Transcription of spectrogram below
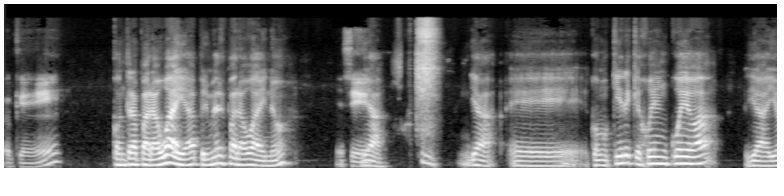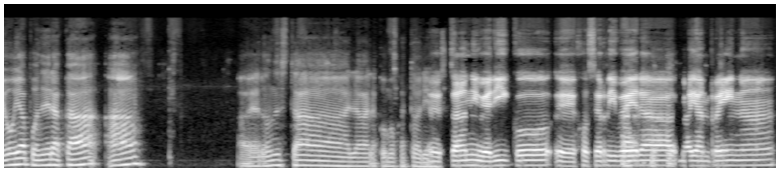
ok, Contra Paraguay, ¿ah? Primero es Paraguay, ¿no? sí. Ya, ya. eh, como quiere que juegue en Cueva, ya, yo voy a poner acá a... A ver, ¿dónde está la, la convocatoria? Está Iberico, eh, José Rivera, Ah. Brian Reina.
